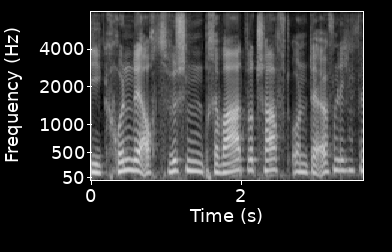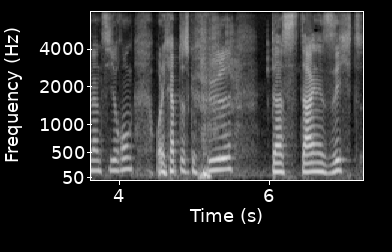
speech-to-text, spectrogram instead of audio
die Gründe auch zwischen Privatwirtschaft und der öffentlichen Finanzierung. Und ich habe das Gefühl, dass deine Sicht,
